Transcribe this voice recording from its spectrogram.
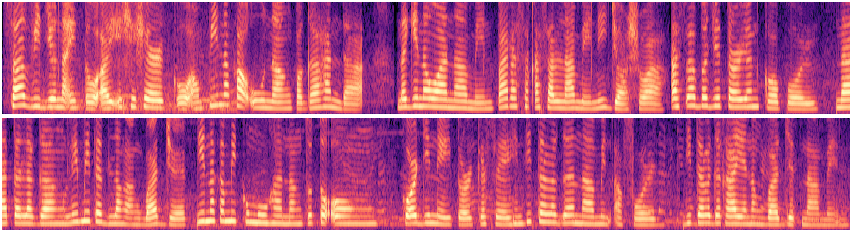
Sa video na ito ay isi-share ko ang pinakaunang paghahanda na ginawa namin para sa kasal namin ni Joshua. As a vegetarian couple na talagang limited lang ang budget, di na kami kumuha ng totoong coordinator kasi hindi talaga namin afford. Hindi talaga kaya ng budget namin.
